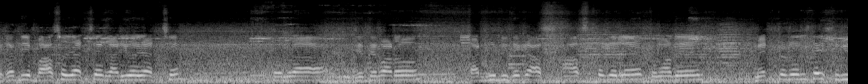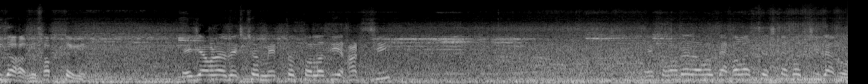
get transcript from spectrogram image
এখান দিয়ে বাসও যাচ্ছে, গাড়িও যাচ্ছে। তোমরা যেতে পারো। কাঠগুটি থেকে আস, আসতে গেলে তোমাদের মেট্রো রেলটাই সুবিধা হবে সব থেকে এই যে আমরা দেখছ মেট্রোর তলা দিয়ে হাঁটছি। তোমাদের আবার দেখাবার চেষ্টা করছি, দেখো।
